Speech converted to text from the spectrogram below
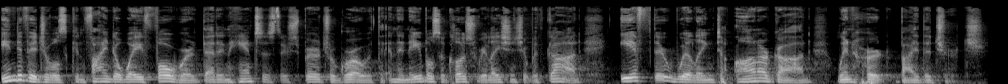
individuals can find a way forward that enhances their spiritual growth and enables a close relationship with God if they're willing to honor God when hurt by the church.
